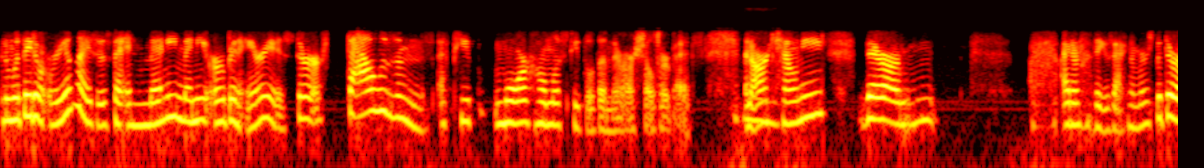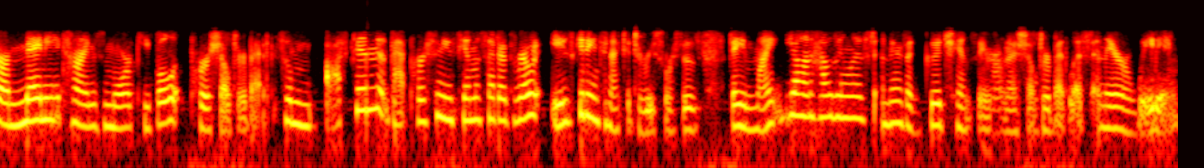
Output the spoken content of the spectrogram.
and what they don't realize is that in many many urban areas there are thousands of people more homeless people than there are shelter beds mm-hmm. in our mm. county there are I don't have the exact numbers, but there are many times more people per shelter bed. So often that person you see on the side of the road is getting connected to resources. They might be on a housing list, and there's a good chance they are on a shelter bed list, and they are waiting.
